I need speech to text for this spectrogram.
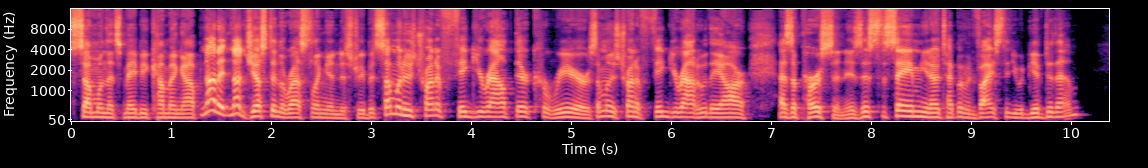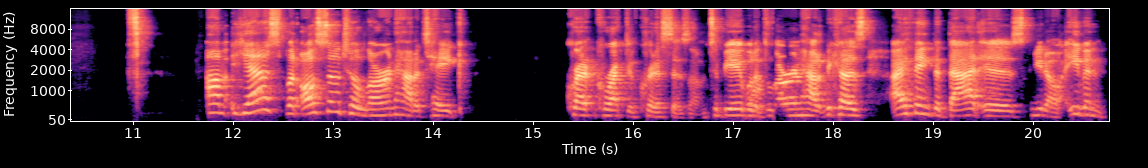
someone that's maybe coming up not not just in the wrestling industry but someone who's trying to figure out their career someone who's trying to figure out who they are as a person? Is this the same you know type of advice that you would give to them? Um yes but also to learn how to take credit corrective criticism to be able to learn how to because i think that that is you know even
